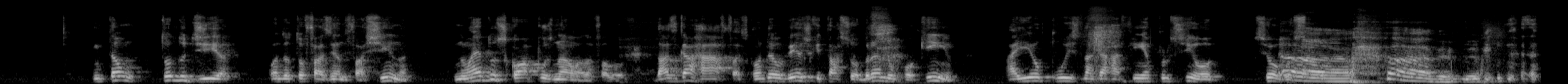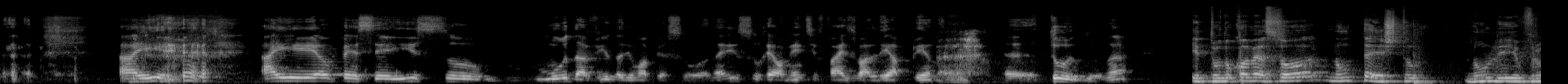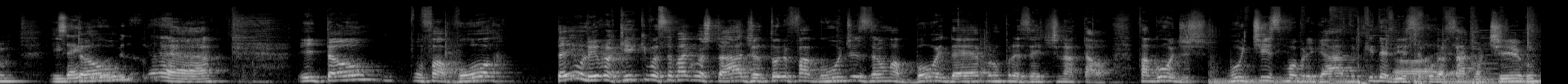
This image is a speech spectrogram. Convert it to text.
Então, todo dia, quando eu estou fazendo faxina, não é dos copos, não, ela falou, das garrafas. Quando eu vejo que está sobrando um pouquinho, aí eu pus na garrafinha para o senhor. O senhor gostou? Ah, ah, meu Deus. aí, aí eu pensei, isso muda a vida de uma pessoa, né? Isso realmente faz valer a pena uh, tudo, né? E tudo começou num texto, num livro. Sem Então, dúvida. é. Então, por favor, tem um livro aqui que você vai gostar, de Antônio Fagundes. É uma boa ideia para um presente de Natal. Fagundes, muitíssimo obrigado. Que delícia Olha. conversar contigo.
